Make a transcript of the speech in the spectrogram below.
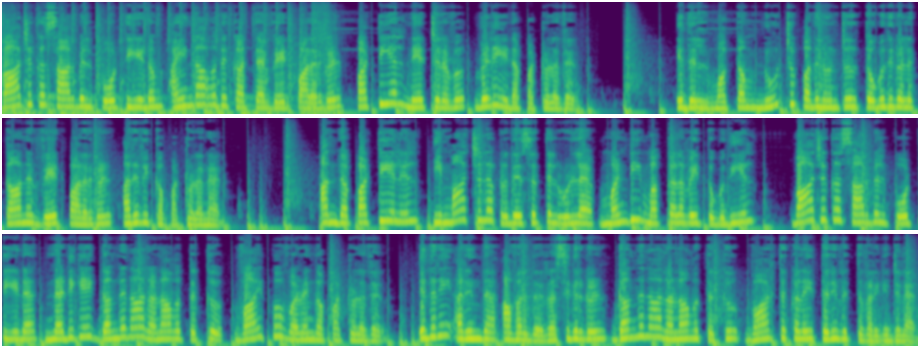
பாஜக சார்பில் போட்டியிடும் ஐந்தாவது கட்ட வேட்பாளர்கள் பட்டியல் நேற்றிரவு வெளியிடப்பட்டுள்ளது. இதில் மொத்தம் நூற்று பதினொன்று தொகுதிகளுக்கான வேட்பாளர்கள் அறிவிக்கப்பட்டுள்ளனர். அந்த பட்டியலில் இமாச்சல பிரதேசத்தில் உள்ள மண்டி மக்களவை தொகுதியில் பாஜக சார்பில் போட்டியிட நடிகை கங்கனா ரணாவத்துக்கு வாய்ப்பு வழங்கப்பட்டுள்ளது. இதனை அறிந்த அவரது ரசிகர்கள் கங்கனா ரணாவத்துக்கு வாழ்த்துக்களை தெரிவித்து வருகின்றனர்.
